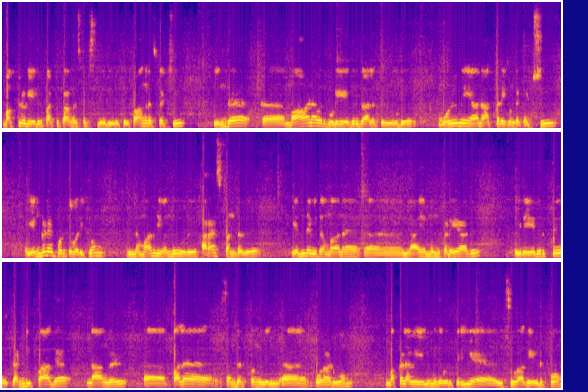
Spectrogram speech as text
மக்களுடைய எதிர்பார்ப்பு காங்கிரஸ் கட்சி மீது இருக்கு. காங்கிரஸ் கட்சி இந்த மாணவர்களுடைய எதிர்காலத்தின் மீது முழுமையான அக்கறை கொண்ட கட்சி. எங்களை பொறுத்த வரைக்கும் இந்த மாதிரி வந்து ஒரு ஹராஸ் பண்றது எந்த விதமான நியாயமும் கிடையாது. இதை எதிர்த்து கண்டிப்பாக நாங்கள் பல சந்தர்ப்பங்களில் போராடுவோம். மக்களவையிலும் இதை ஒரு பெரிய இஷ்யூவாக எடுப்போம்.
